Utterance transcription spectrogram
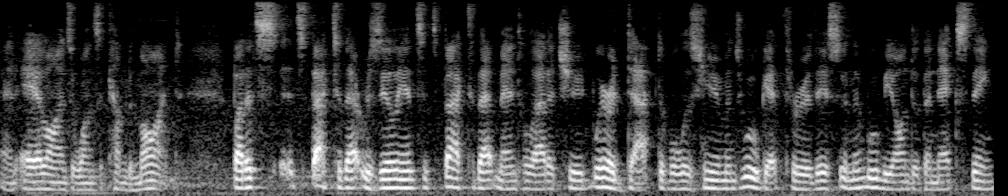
and airlines are ones that come to mind. But it's it's back to that resilience. It's back to that mental attitude. We're adaptable as humans. We'll get through this, and then we'll be on to the next thing.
